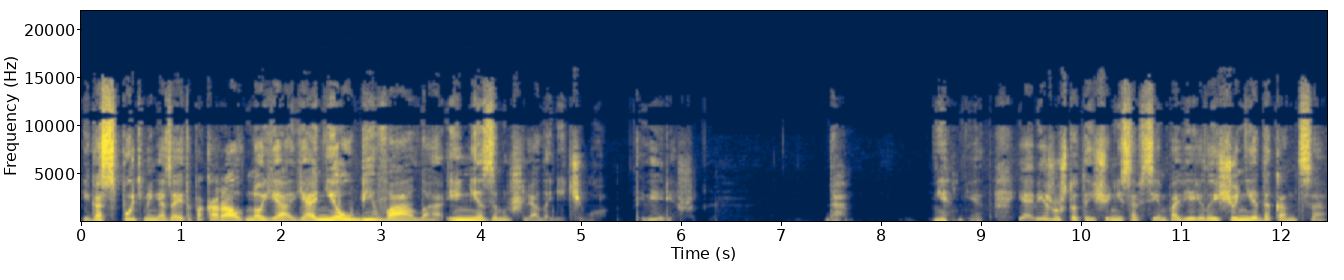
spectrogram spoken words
И Господь меня за это покарал, но я, я не убивала и не замышляла ничего. Ты веришь? Да. Нет, нет, я вижу, что ты еще не совсем поверила, еще не до конца.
